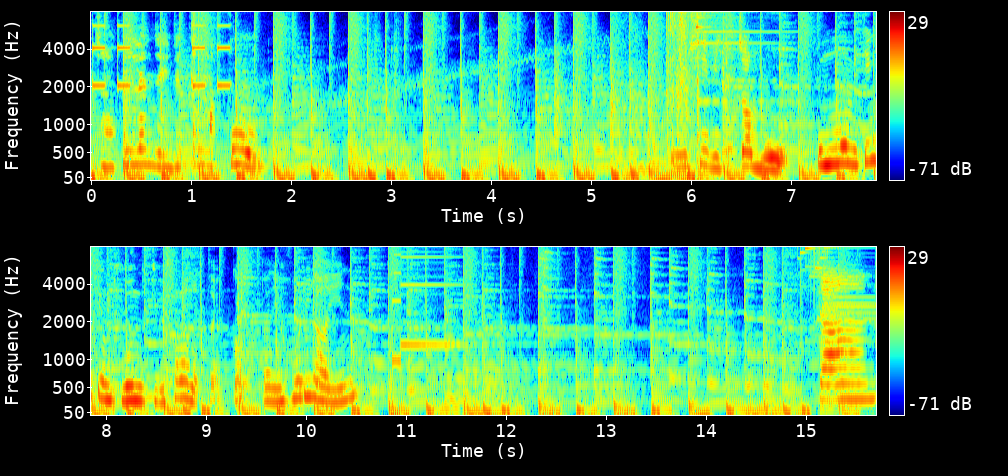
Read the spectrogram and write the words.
자 클렌징 이제 끝났고 52.5. 온몸이 띵띵 부은 느낌이 사라졌다 약간 일단 이 허리 라인 짠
